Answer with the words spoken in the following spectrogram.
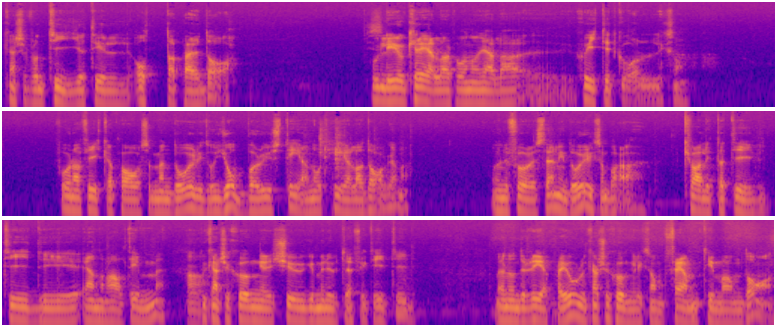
Kanske från tio till åtta per dag. Och ligger och krälar på någon jävla eh, skitigt golv liksom. Får några fikapauser, men då, är det, då jobbar du ju stenhårt hela dagarna. Under föreställning, då är det liksom bara kvalitativ tid i en och en halv timme. Ja. Du kanske sjunger 20 minuter effektiv tid. Men under repperioden kanske sjunger liksom fem timmar om dagen.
